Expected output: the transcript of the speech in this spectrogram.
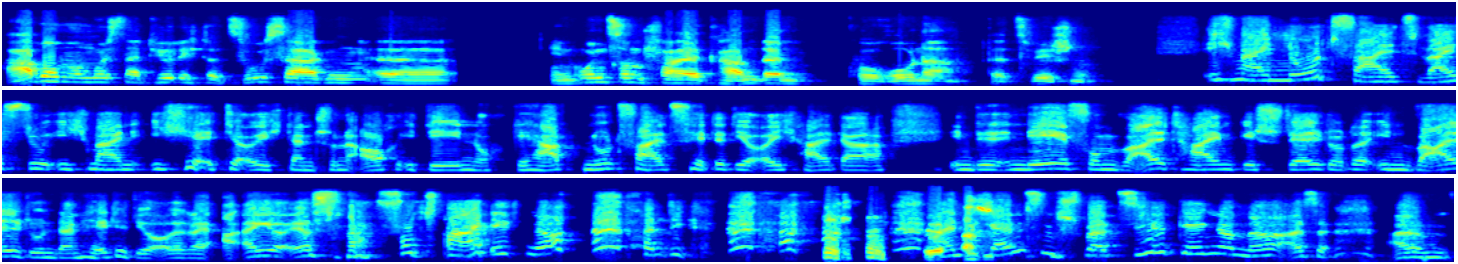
Aber man muss natürlich dazu sagen, äh, in unserem Fall kam dann Corona dazwischen. Ich meine, notfalls, weißt du, ich meine, ich hätte euch dann schon auch Ideen noch gehabt. Notfalls hättet ihr euch halt da in die Nähe vom Waldheim gestellt oder in Wald und dann hättet ihr eure Eier erstmal verteilt, ne? An die, an die ganzen Spaziergänger, ne? Also, ähm,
